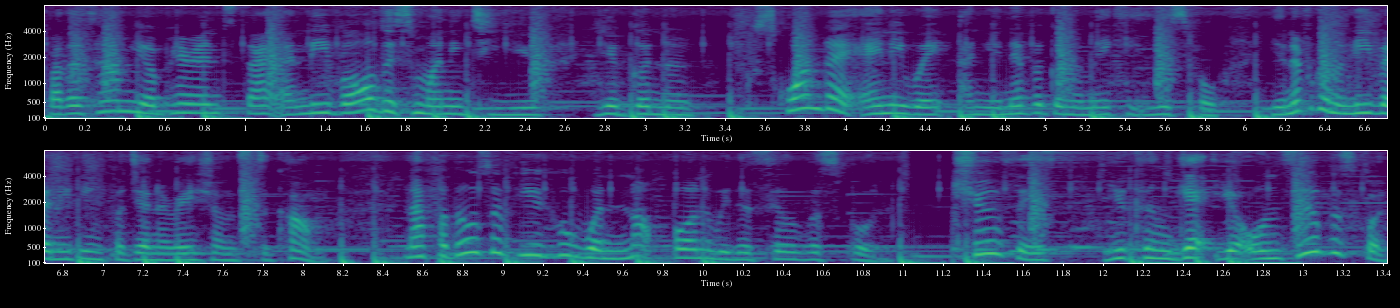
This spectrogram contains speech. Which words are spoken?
by the time your parents die and leave all this money to you, you're gonna squander anyway, and you're never gonna make it useful. You're never gonna leave anything for generations to come. Now, for those of you who were not born with a silver spoon, truth is you can get your own silver spoon.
